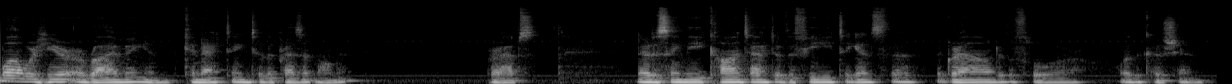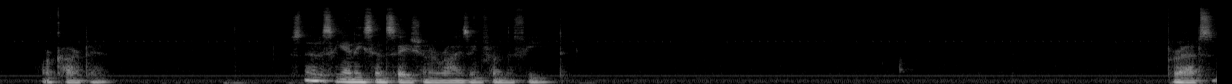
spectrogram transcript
while we're here arriving and connecting to the present moment, perhaps noticing the contact of the feet against the, the ground or the floor or the cushion or carpet. Just noticing any sensation arising from the feet. Perhaps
